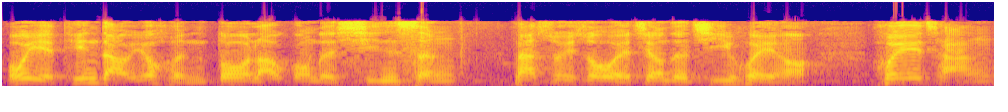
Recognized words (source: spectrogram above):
我也听到有很多劳工的心声，那所以说我也借用这个机会哈，非常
